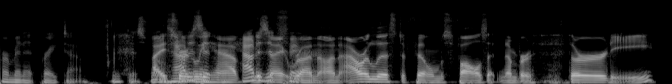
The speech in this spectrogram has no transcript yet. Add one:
per minute breakdown with this film. I How certainly it, have How Midnight? Run on our list of films falls at number 30,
